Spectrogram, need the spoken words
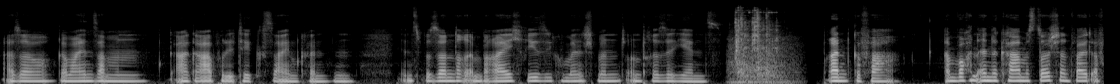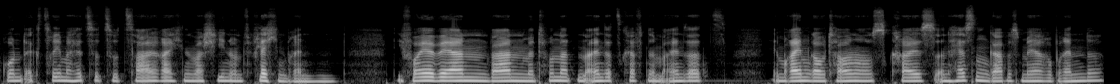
also gemeinsamen Agrarpolitik sein könnten, insbesondere im Bereich Risikomanagement und Resilienz. Brandgefahr. Am Wochenende kam es deutschlandweit aufgrund extremer Hitze zu zahlreichen Maschinen- und Flächenbränden. Die Feuerwehren waren mit hunderten Einsatzkräften im Einsatz. Im Rheingau-Taunus-Kreis in Hessen gab es mehrere Brände,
